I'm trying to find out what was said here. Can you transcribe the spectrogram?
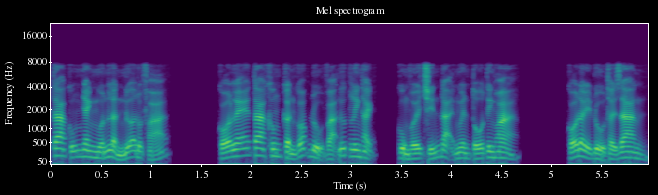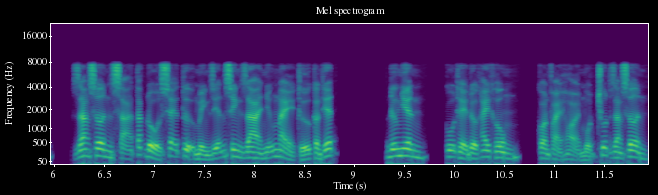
ta cũng nhanh muốn lần nữa đột phá. Có lẽ ta không cần góp đủ vạn ước linh thạch, cùng với chín đại nguyên tố tinh hoa. Có đầy đủ thời gian, giang sơn xã tắc đồ sẽ tự mình diễn sinh ra những này thứ cần thiết đương nhiên, cụ thể được hay không, còn phải hỏi một chút giang sơn.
